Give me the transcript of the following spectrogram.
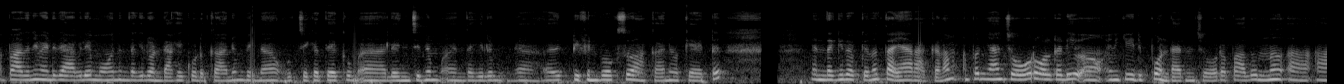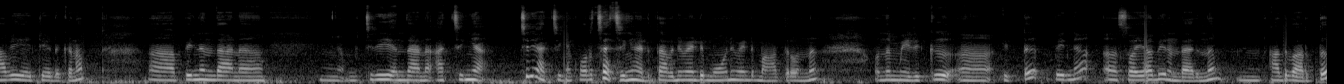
അപ്പോൾ അതിന് വേണ്ടി രാവിലെ മോൻ എന്തെങ്കിലും ഉണ്ടാക്കി കൊടുക്കാനും പിന്നെ ഉച്ചക്കത്തേക്കും ലഞ്ചിനും എന്തെങ്കിലും അതായത് ടിഫിൻ ബോക്സും ആക്കാനും ഒക്കെ ആയിട്ട് എന്തെങ്കിലുമൊക്കെ ഒന്ന് തയ്യാറാക്കണം. അപ്പം ഞാൻ ചോറ് ഓൾറെഡി എനിക്ക് ഇരിപ്പുണ്ടായിരുന്നു ചോറ്. അപ്പോൾ അതൊന്ന് ആവി കയറ്റി എടുക്കണം പിന്നെന്താണ് ഇച്ചിരി എന്താണ് അച്ചിങ്ങ ഇച്ചിരി അച്ചിങ്ങ കുറച്ച് അച്ചിങ്ങ എടുത്ത് അവന് വേണ്ടി മോന് വേണ്ടി മാത്രം ഒന്ന് ഒന്ന് മെഴുക്ക് ഇട്ട് പിന്നെ സോയാബീൻ ഉണ്ടായിരുന്നു. അത് വറുത്ത്.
